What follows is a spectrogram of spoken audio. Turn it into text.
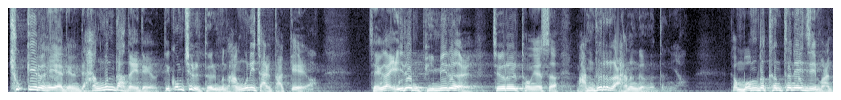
축기를 해야 되는데 항문 닫아야 돼요. 뒤꿈치를 들면 항문이 잘 닫게요. 제가 이런 비밀을 저를 통해서 만들어라 하는 거거든요. 그럼 몸도 튼튼해지만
